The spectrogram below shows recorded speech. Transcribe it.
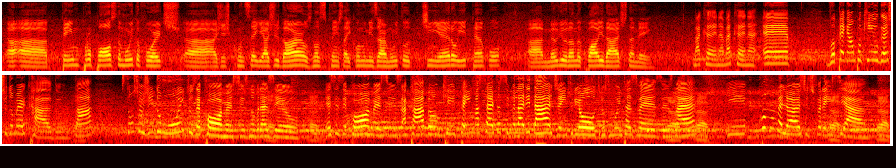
Uh, uh, tem um propósito muito forte. Uh, a gente consegue ajudar os nossos clientes a economizar muito dinheiro e tempo, melhorando a qualidade também. Bacana, bacana. É, vou pegar um pouquinho o gancho do mercado, tá? Estão surgindo muitos e-commerces no Brasil. Esses e-commerces acabam que tem uma certa similaridade entre outros, muitas vezes, é, né? É. E como melhor se diferenciar? É,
